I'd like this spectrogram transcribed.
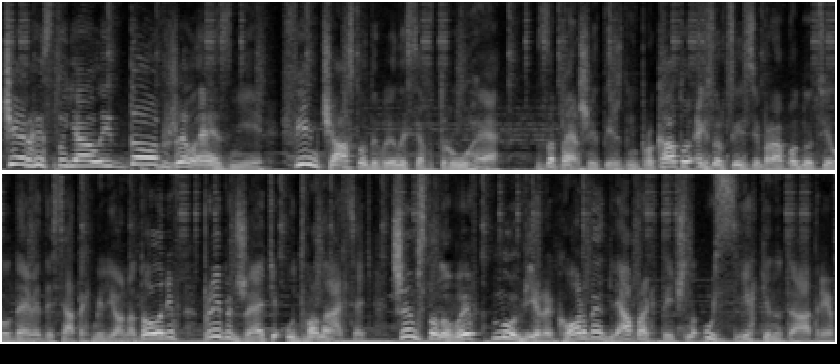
черги стояли довжелезні. Фільм часто дивилися вдруге. За перший тиждень прокату екзорцист зібрав 1,9 мільйона доларів при бюджеті у 12, чим встановив нові рекорди для практично усіх кінотеатрів.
